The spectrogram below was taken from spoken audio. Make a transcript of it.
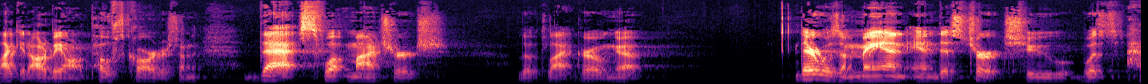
like it ought to be on a postcard or something. That's what my church looked like growing up. There was a man in this church who was, I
